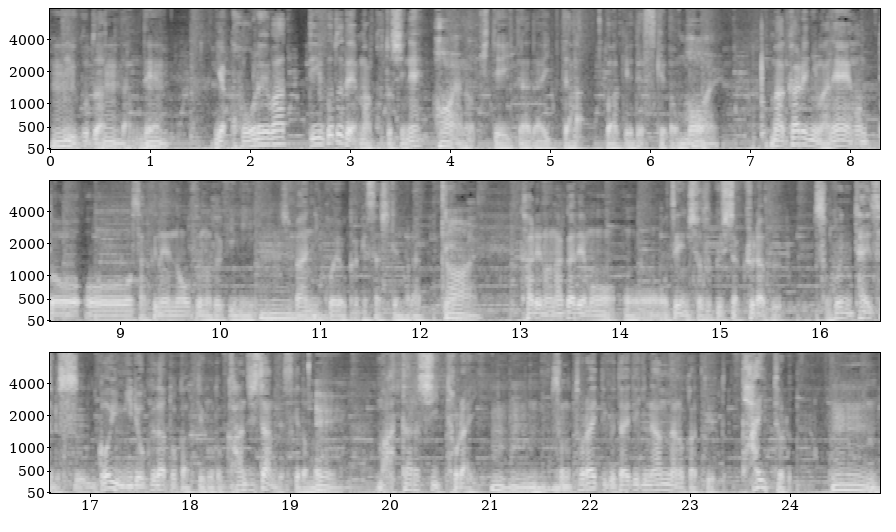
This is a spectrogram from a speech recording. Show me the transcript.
ていうことだったんで、いやこれはっていうことで、まあ、今年ね、はい。あの来ていただいたわけですけども、はいまあ、彼にはね本当お昨年のオフの時にん。一番に声をかけさせてもらって、はい。彼の中でもお全所属したクラブそこに対するすごい魅力だとかっていうことを感じたんですけども、ええ。まあ、新しいトライ、うんうん。そのトライって具体的に何なのかっていうとタイトル。うん。うん。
